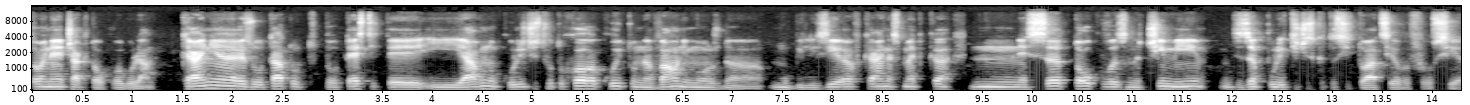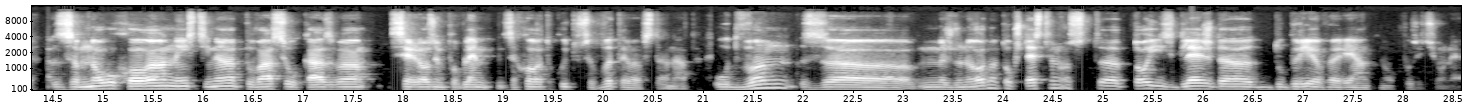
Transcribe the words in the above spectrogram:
той не е чак толкова голям. Крайният резултат от протестите и явно количеството хора, които Навални може да мобилизира, в крайна сметка не са толкова значими за политическата ситуация в Русия. За много хора наистина това се оказва сериозен проблем за хората, които са вътре в страната. Отвън за международната общественост той изглежда добрия вариант на опозиционер.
